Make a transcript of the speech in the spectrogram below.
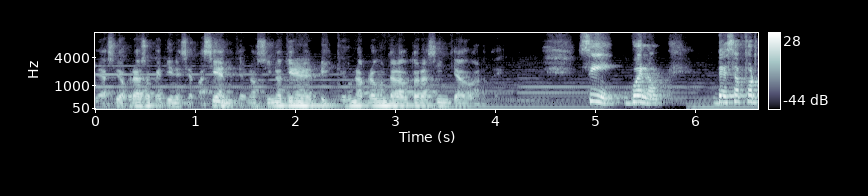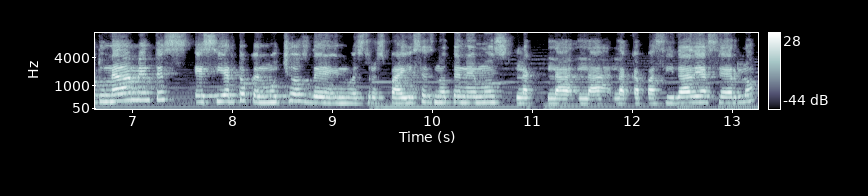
de ácidos grasos que tiene ese paciente? ¿no? Si no tienen el PIC, es una pregunta de la doctora Cintia Duarte. Sí, bueno, Desafortunadamente es, cierto que en muchos de nuestros países no tenemos la, capacidad de hacerlo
